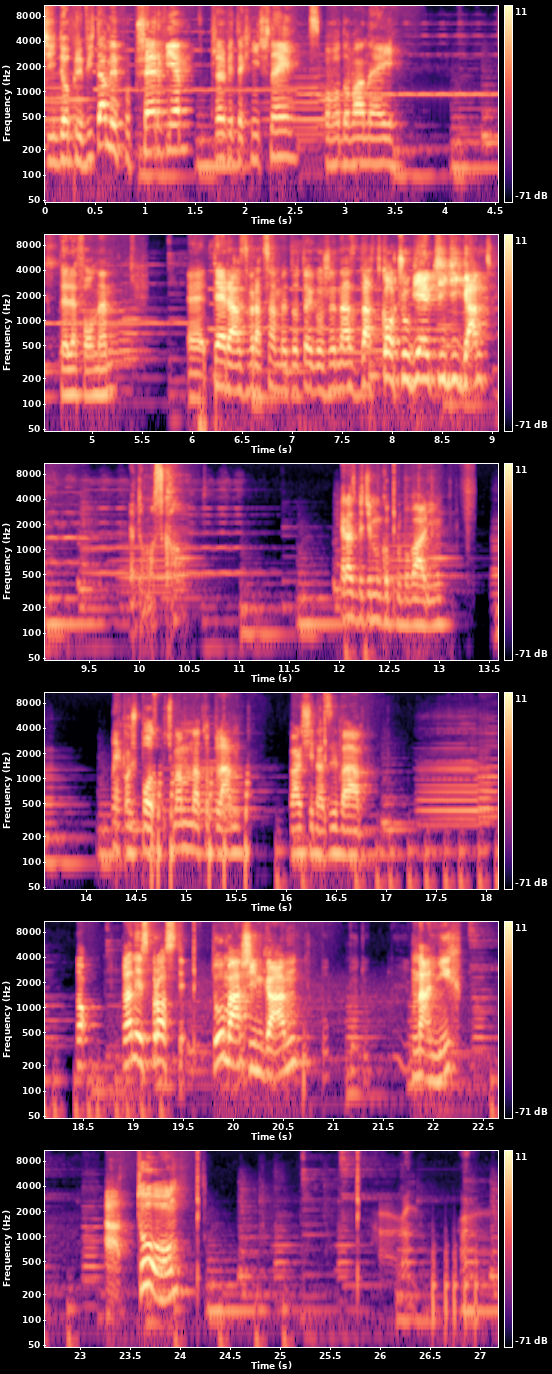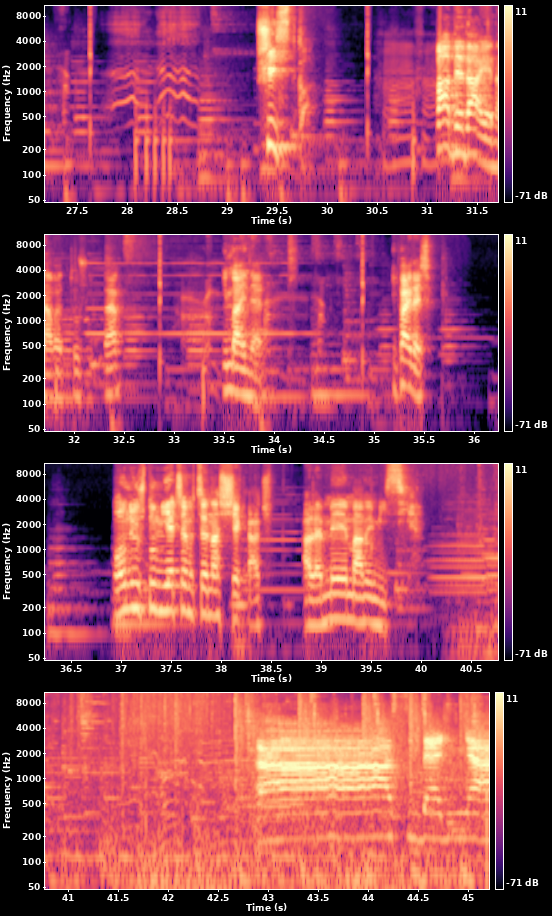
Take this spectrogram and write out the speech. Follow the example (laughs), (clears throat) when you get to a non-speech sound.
Dzień dobry, witamy po przerwie, przerwie technicznej spowodowanej telefonem. E, Teraz wracamy do tego, że nas zaskoczył wielki gigant. Wiadomo skąd. Teraz będziemy go próbowali jakoś pozbyć. Mamy na to plan. Plan się nazywa... No, plan jest prosty. Tu machine gun na nich, a tu wszystko. Wadę daje nawet tu rzucę. I miner. I pamiętajcie. On już tu mieczem chce nas siekać, ale my mamy misję. Aaaa, Sibenia!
